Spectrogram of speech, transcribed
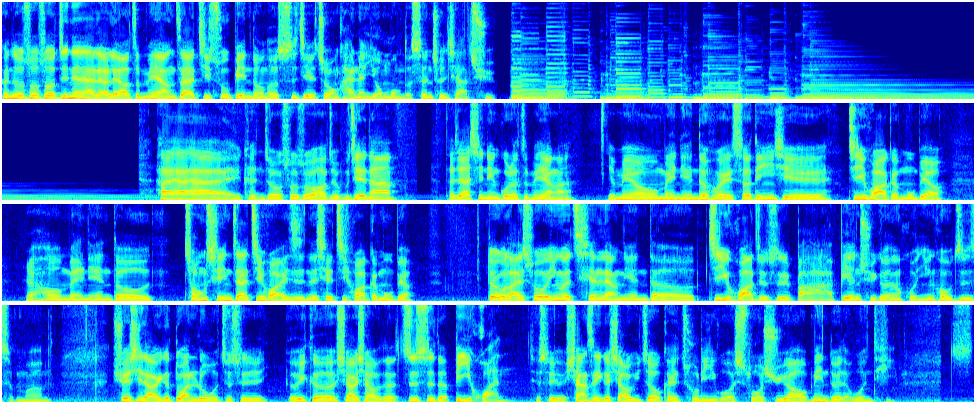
肯州说说，今天来聊聊怎么样在急速变动的世界中还能勇猛的生存下去。嗨嗨嗨，肯州说说，好久不见呐！大家新年过得怎么样啊？有没有每年都会设定一些计划跟目标，然后每年都重新再计划一次那些计划跟目标？对我来说，因为前两年的计划就是把编曲跟混音后置什么学习到一个段落，就是有一个小小的知识的闭环，就是像是一个小宇宙，可以处理我所需要面对的问题。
